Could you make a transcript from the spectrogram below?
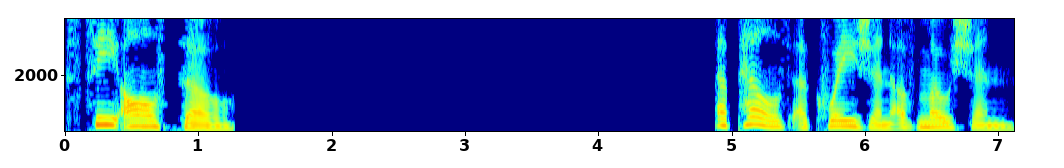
See also Appell's equation of motion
